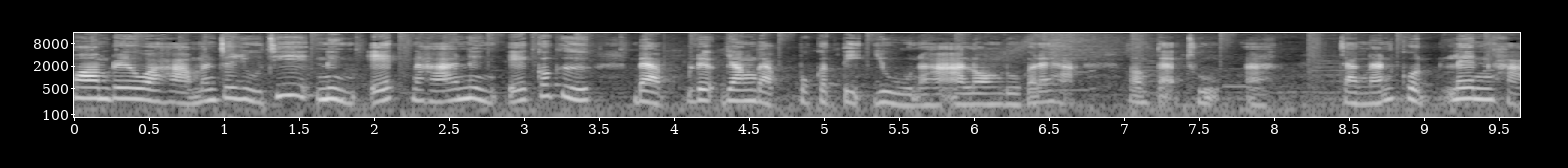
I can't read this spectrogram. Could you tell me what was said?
ความเร็วอะค่ะมันจะอยู่ที่ 1x นะคะ 1x ก็คือแบบยังแบบปกติอยู่นะคะอะลองดูก็ได้ค่ะ ลองแตะถูกอะจากนั้นกดเล่นค่ะ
